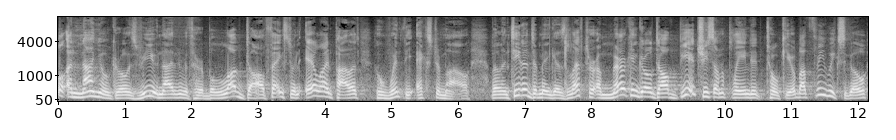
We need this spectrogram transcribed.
Well, a nine year old girl is reunited with her beloved doll thanks to an airline pilot who went the extra mile. Valentina Dominguez left her American Girl doll Beatrice on a plane to Tokyo about three weeks ago.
